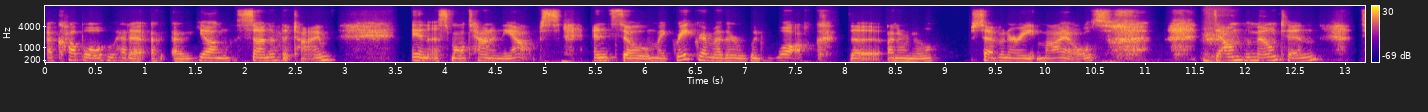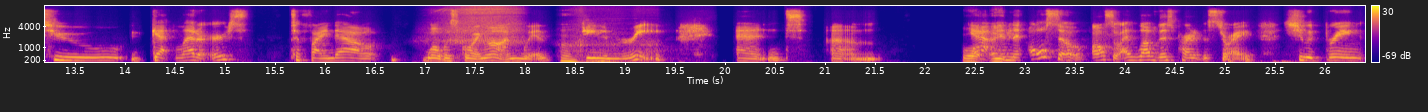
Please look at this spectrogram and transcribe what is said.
a couple who had a, a, a young son at the time in a small town in the Alps. And so my great grandmother would walk the, I don't know, seven or eight miles down the mountain to get letters to find out what was going on with Jean and Marie. And um, Well, yeah, and- and then also, also, I love this part of the story. She would bring.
